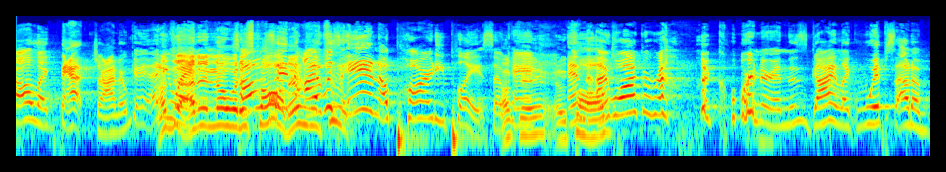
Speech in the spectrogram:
all like that, John. Okay. I Anyway, I didn't know what it's was called. I was in a party place. Okay. Okay, And called? I walk around the corner, and this guy like whips out A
